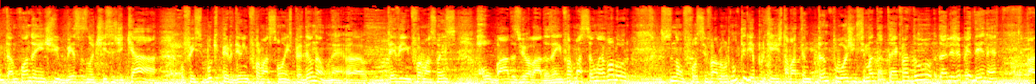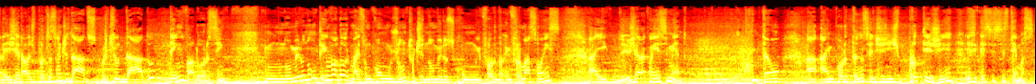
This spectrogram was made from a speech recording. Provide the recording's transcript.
Então quando a gente vê essas notícias de que ah, o Facebook perdeu informações, perdeu não, né? Uh, teve informações roubadas, violadas. A informação é valor. Se não fosse valor, não teria porque a gente está batendo tanto hoje em cima da tecla do, da LGPD, né? A Lei Geral de Proteção de Dados, porque o dado tem valor, sim. Um número não tem valor, mas um conjunto de números com informações aí gera conhecimento. Então, a, a, importância de a gente proteger esses sistemas.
